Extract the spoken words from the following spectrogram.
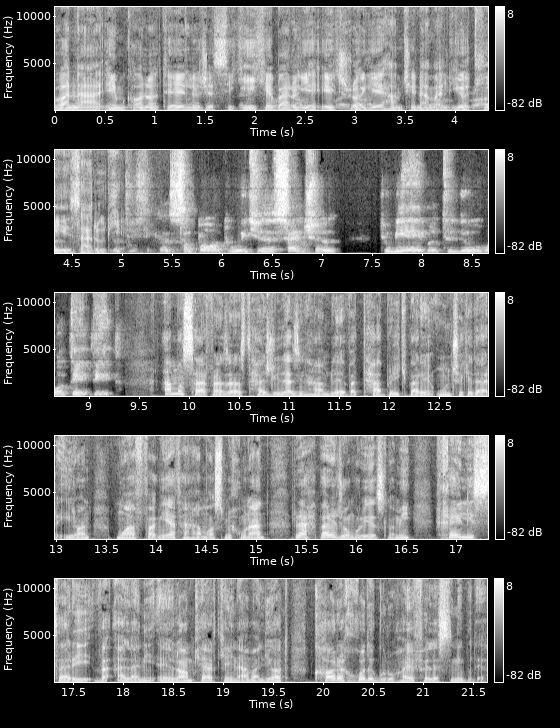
و نه امکانات لوجستیکی که برای اجرای همچین عملیاتی ضروریه. اما صرف نظر از تجلیل از این حمله و تبریک برای اونچه که در ایران موفقیت حماس می‌خونن رهبر جمهوری اسلامی خیلی سریع و علنی اعلام کرد که این عملیات کار خود گروه های فلسطینی بوده.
